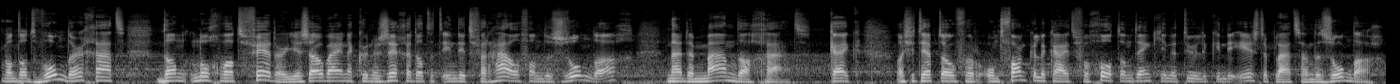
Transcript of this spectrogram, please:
Want dat wonder gaat dan nog wat verder. Je zou bijna kunnen zeggen dat het in dit verhaal van de zondag naar de maandag gaat. Kijk, als je het hebt over ontvankelijkheid voor God, dan denk je natuurlijk in de eerste plaats aan de zondag.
